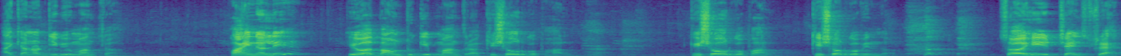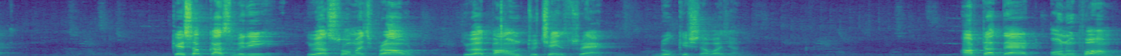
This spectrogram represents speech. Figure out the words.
I cannot give you mantra. Finally, he was bound to give mantra, Kishore Gopal. Kishore Gopal, Kishore Govinda. So he changed track. Keshav Kashmiri, he was so much proud, he was bound to change track, do Krishna Bhajan. After that, Anupam,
